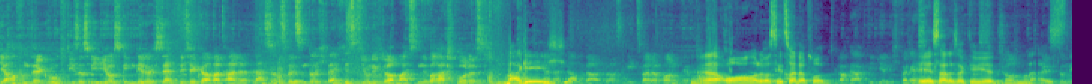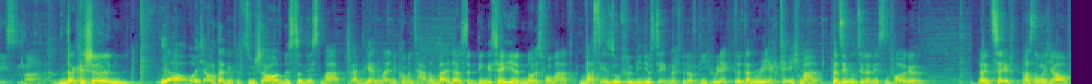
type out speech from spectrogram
Wir hoffen, der Groove dieses Videos ging dir durch sämtliche Körperteile. Lass uns wissen, durch welches Tuning du am meisten überrascht wurdest. Mag ich. Du hast eh zwei davon. Ja, oh, du hast eh zwei davon. Glocke aktivieren nicht vergessen. Ist alles aktiviert. Und bis Nice. zum nächsten Mal. Dankeschön. Ja, euch auch danke fürs Zuschauen. Bis zum nächsten Mal. Schreibt gerne mal in die Kommentare, weil das Ding ist ja hier ein neues Format. Was ihr so für Videos sehen möchtet, auf die ich reacte, dann reacte ich mal. Da sehen wir uns in der nächsten Folge. Bleibt safe, passt auf euch auf.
